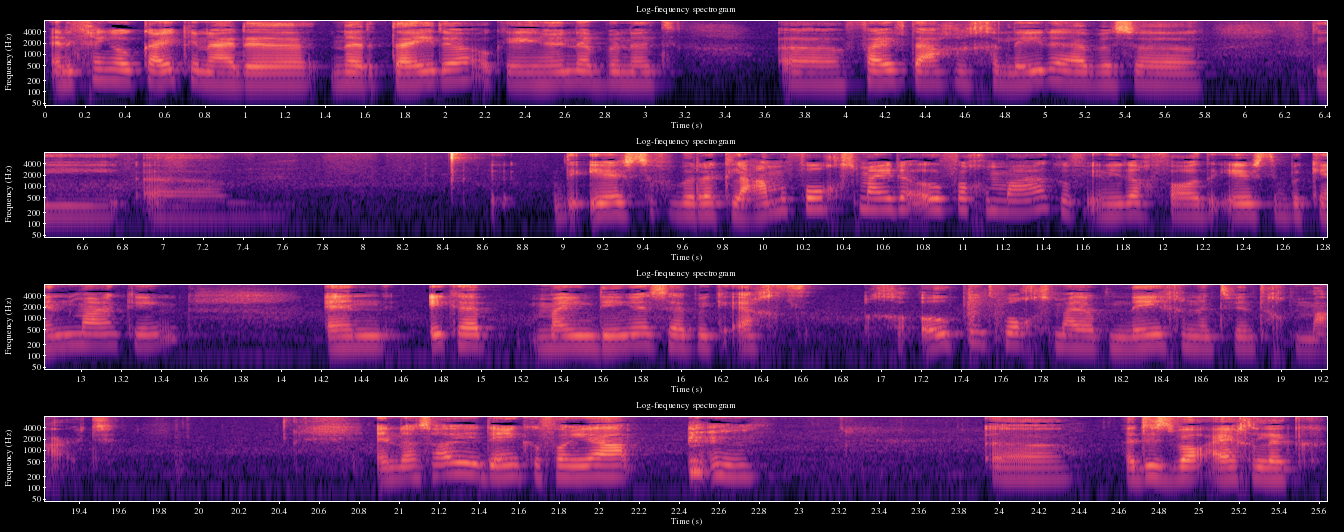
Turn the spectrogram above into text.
En ik ging ook kijken naar de, naar de tijden. Oké, hun hebben het eh, vijf dagen geleden hebben ze die ehm, de eerste reclame volgens mij erover gemaakt. Of in ieder geval de eerste bekendmaking. En ik heb mijn dingen heb ik echt geopend volgens mij op 29 maart. En dan zou je denken van ja, uh, het is wel eigenlijk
